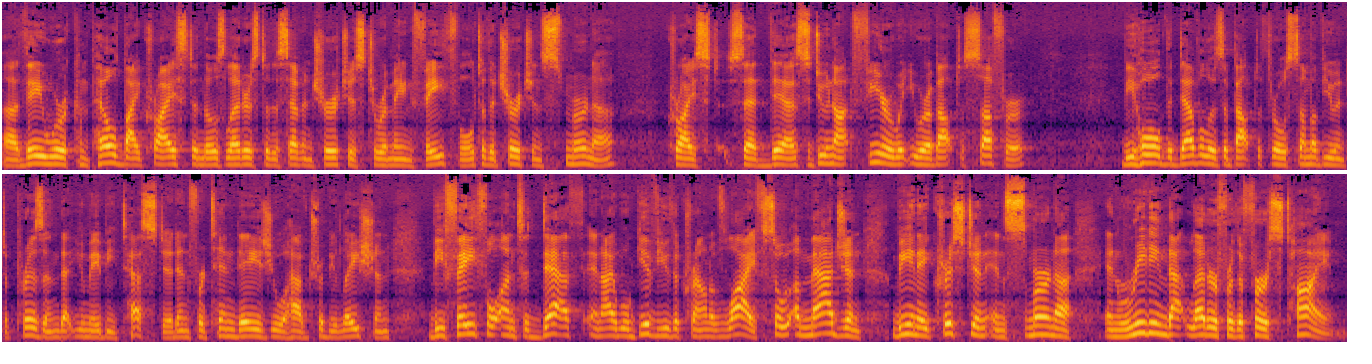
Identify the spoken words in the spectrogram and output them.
Uh, they were compelled by Christ in those letters to the seven churches to remain faithful. To the church in Smyrna, Christ said this Do not fear what you are about to suffer. Behold, the devil is about to throw some of you into prison that you may be tested, and for ten days you will have tribulation. Be faithful unto death, and I will give you the crown of life. So imagine being a Christian in Smyrna and reading that letter for the first time.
